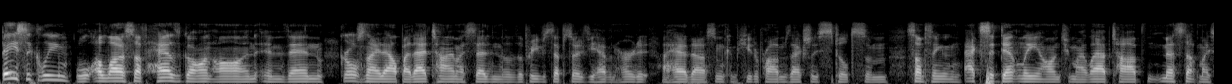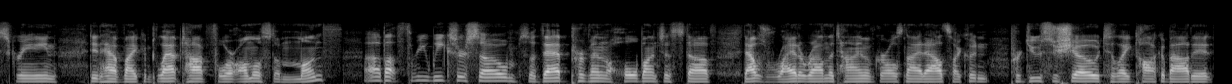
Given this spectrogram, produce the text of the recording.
basically a lot of stuff has gone on and then girls night out by that time I said in the, previous episode if you haven't heard it I had uh, some computer problems I actually spilled some something accidentally onto my laptop messed up my screen didn't have my laptop for almost a month uh, about three weeks or so. So that prevented a whole bunch of stuff. That was right around the time of Girls' Night Out, so I couldn't produce a show to like talk about it.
